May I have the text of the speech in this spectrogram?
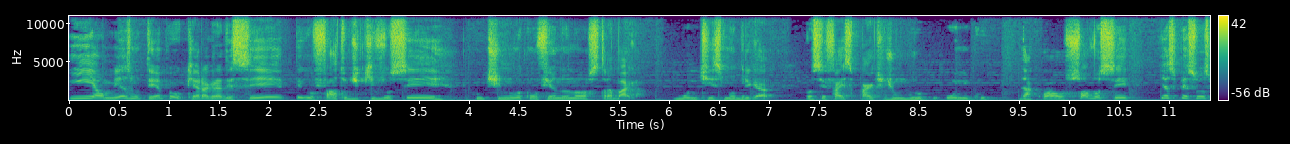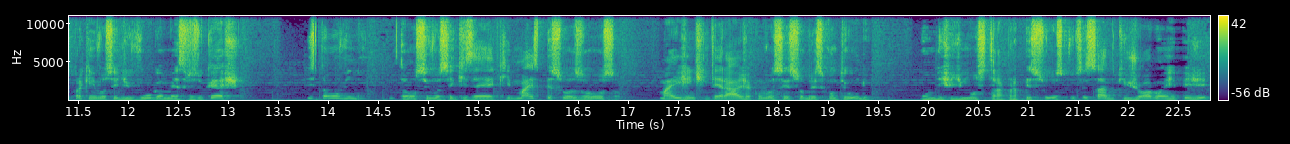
E ao mesmo tempo eu quero agradecer pelo fato de que você continua confiando no nosso trabalho. Muitíssimo obrigado. Você faz parte de um grupo único da qual só você e as pessoas para quem você divulga Mestres do Cash estão ouvindo. Então, se você quiser que mais pessoas ouçam, mais gente interaja com você sobre esse conteúdo, não deixa de mostrar para pessoas que você sabe que jogam RPG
